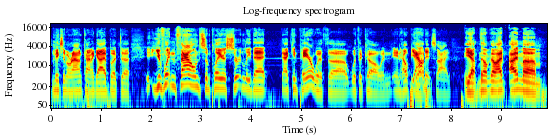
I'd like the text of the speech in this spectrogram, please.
mix him around kind of guy, but uh, you've went and found some players certainly that that can pair with uh, with a Coe and, and help you yeah. out inside. Yeah, no, no, I, I'm um,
